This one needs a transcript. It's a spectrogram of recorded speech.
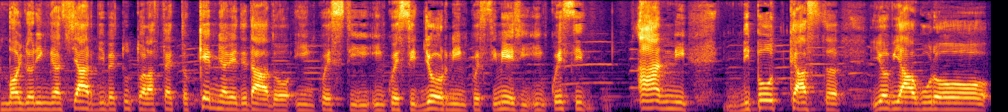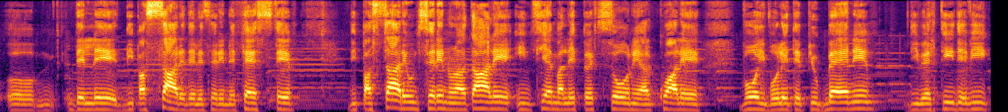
Voglio ringraziarvi per tutto l'affetto che mi avete dato in questi, in questi giorni, in questi mesi, in questi anni di podcast. Io vi auguro uh, delle, di passare delle serene feste, di passare un sereno Natale insieme alle persone al quale voi volete più bene divertitevi,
